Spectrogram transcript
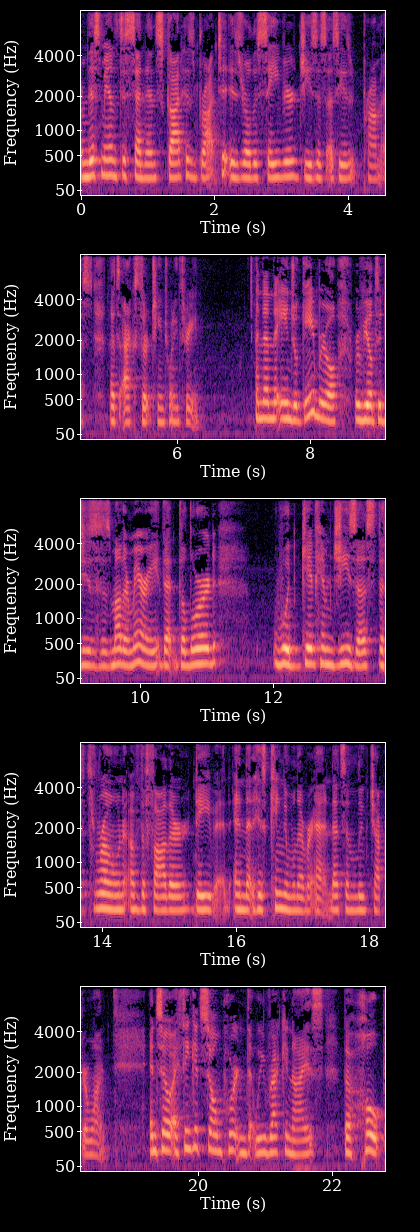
from this man's descendants, God has brought to Israel the Savior, Jesus, as he has promised. That's Acts 13 23. And then the angel Gabriel revealed to Jesus' mother Mary that the Lord would give him Jesus the throne of the father David and that his kingdom will never end. That's in Luke chapter 1. And so I think it's so important that we recognize the hope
